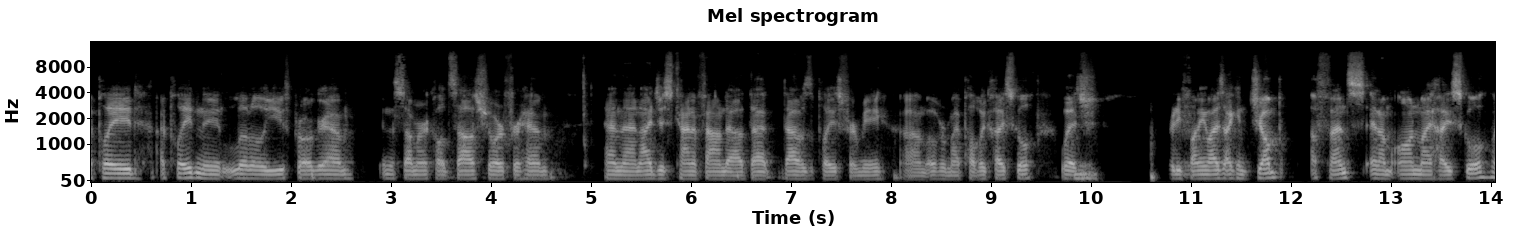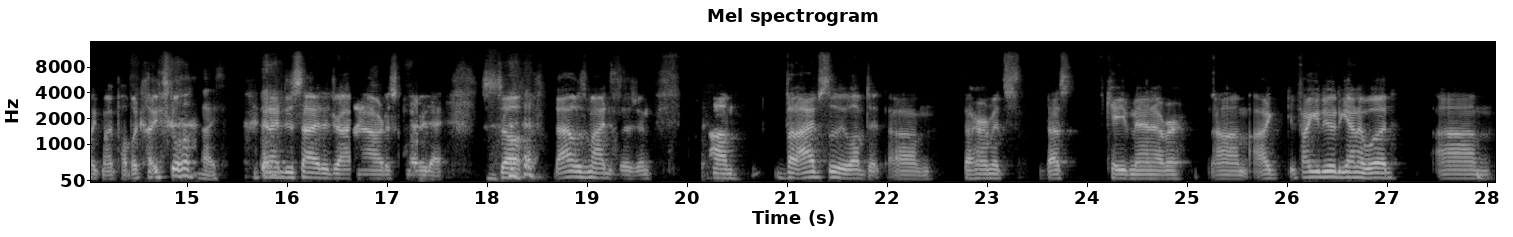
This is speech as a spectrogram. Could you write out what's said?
I played I played in a little youth program in the summer called South Shore for him, and then I just kind of found out that that was the place for me um, over my public high school, which mm-hmm. pretty funny wise I can jump a fence and I'm on my high school, like my public high school. Nice. and I decided to drive an hour to school every day. So that was my decision. Um, but I absolutely loved it. Um, the Hermits, best caveman ever. Um, I if I could do it again, I would. Um,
